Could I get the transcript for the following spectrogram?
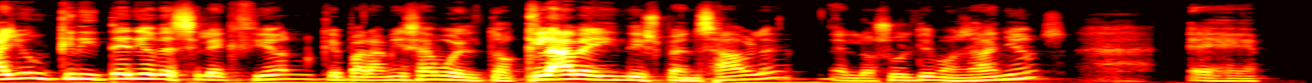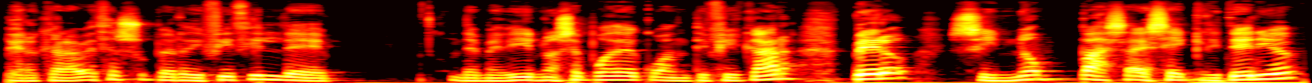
Hay un criterio de selección que para mí se ha vuelto clave e indispensable en los últimos años, eh, pero que a la vez es súper difícil de, de medir, no se puede cuantificar, pero si no pasa ese criterio,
